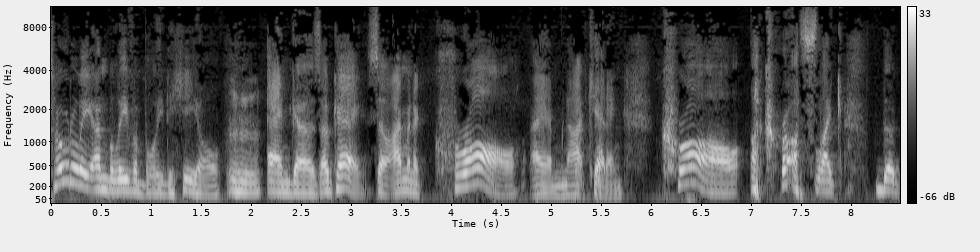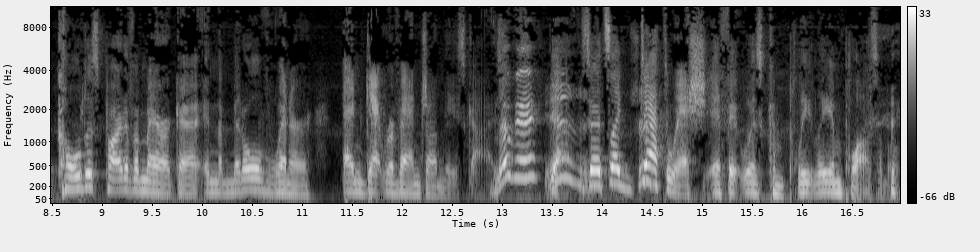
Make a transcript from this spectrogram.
totally unbelievably to heal mm-hmm. and goes, okay, so I'm going to crawl. I am not kidding. Crawl across like the coldest part of America in the middle of winter and get revenge on these guys. Okay, Yeah. yeah. So it's like Death Wish if it was completely implausible.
